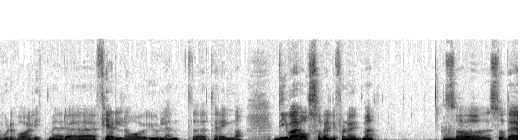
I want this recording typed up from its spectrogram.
hvor det var litt mer fjell og ulendt terreng. Da. De var jeg også veldig fornøyd med. Mm. Så, så det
